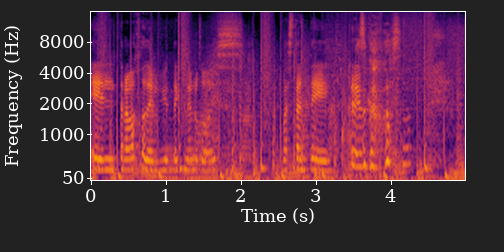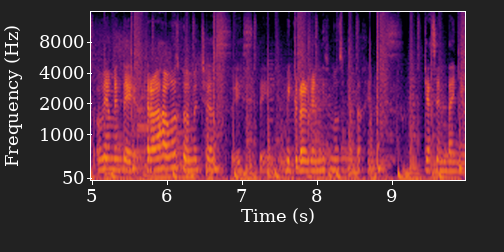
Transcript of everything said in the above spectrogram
el trabajo del biotecnólogo es bastante riesgoso. Obviamente trabajamos con muchos este, microorganismos patógenos que hacen daño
